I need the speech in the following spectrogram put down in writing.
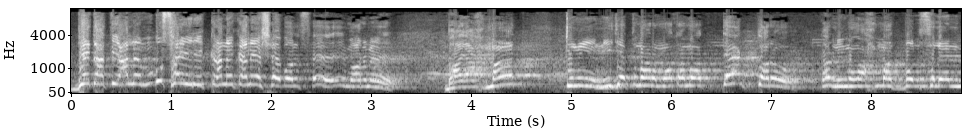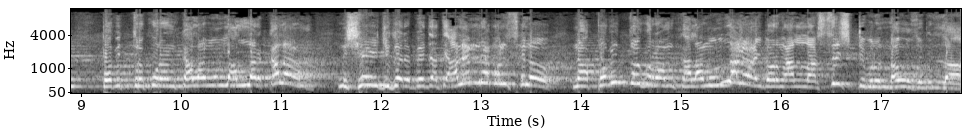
বেদাতি আলেম বুসাইরি কানে কানে এসে বলছে এই মর্মে ভাই আহমদ, তুমি নিজে তোমার মতামত ত্যাগ করো। কারণ ইমাম আহমদ বলছিলেন, পবিত্র কোরআন কালামুল্লাহ আল্লাহর কালাম। সেই যুগের বেদাতি আলেমরা বলছিল, না, পবিত্র কোরআন কালামুল্লাহ নয়, বরং আল্লাহর সৃষ্টি বলুন নওজুবিল্লাহ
